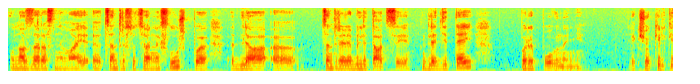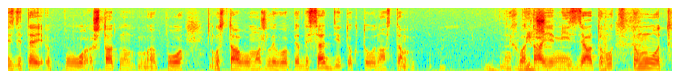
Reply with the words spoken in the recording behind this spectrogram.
у нас зараз немає е, центру соціальних служб е, для е, центру реабілітації для дітей переповнені. Якщо кількість дітей по штатному е, по уставу можливо 50 діток, то у нас там не вистачає да. Тому, тому от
